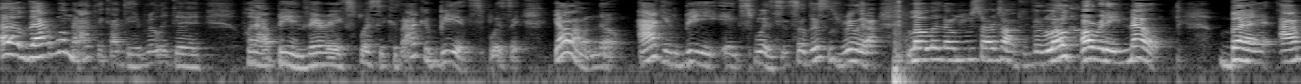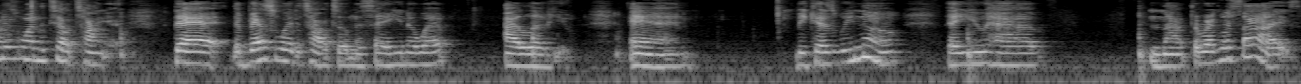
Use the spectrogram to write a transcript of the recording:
of that woman. I think I did really good without being very explicit because I could be explicit. Y'all don't know. I can be explicit. So this is really hard. Lola, don't even start talking because Lola already know. But I'm just wanting to tell Tanya that the best way to talk to him is say, you know what? I love you. And because we know that you have not the regular size,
